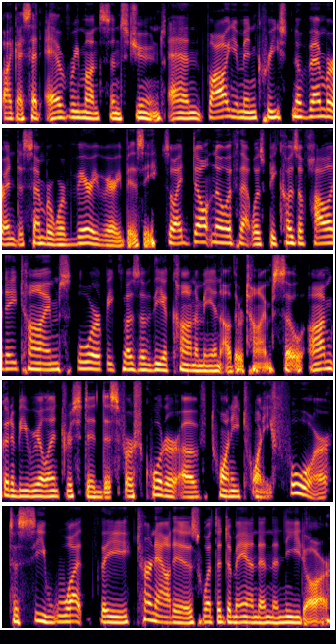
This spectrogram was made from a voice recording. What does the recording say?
like I said, every month since June. And volume increased. November and December were very, very busy. So I don't know if that was because of holiday times or because of the economy and other times. So I'm going to be real interested this first quarter of 2024 before to see what the turnout is, what the demand and the need are.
